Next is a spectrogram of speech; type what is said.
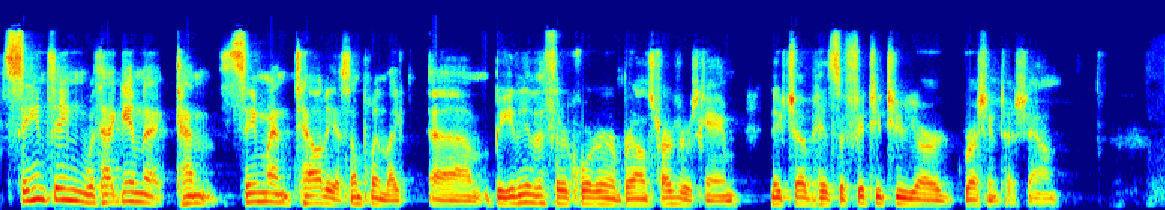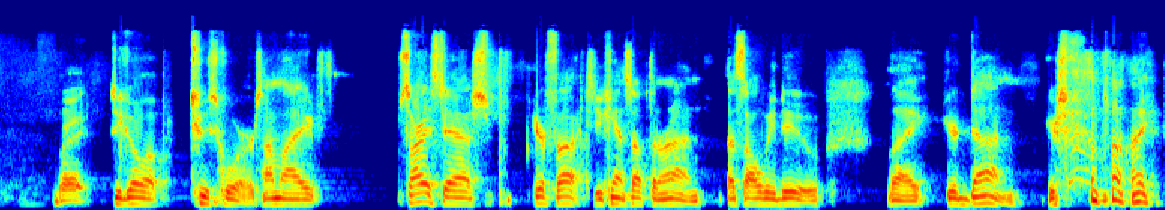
same thing with that game. That kind of same mentality at some point, like um, beginning of the third quarter in a Browns Chargers game, Nick Chubb hits a 52 yard rushing touchdown Right. to go up two scores. I'm like, sorry, Stash, you're fucked. You can't stop the run. That's all we do. Like, you're done. You're like,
